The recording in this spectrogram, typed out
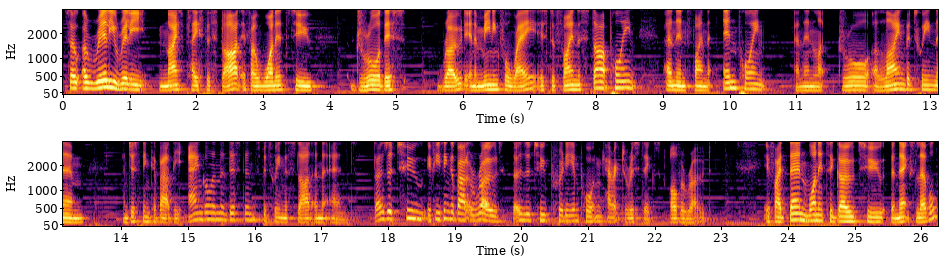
So a really, really nice place to start if I wanted to draw this road in a meaningful way is to find the start point and then find the end point and then like draw a line between them and just think about the angle and the distance between the start and the end. Those are two, if you think about a road, those are two pretty important characteristics of a road. If I then wanted to go to the next level,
